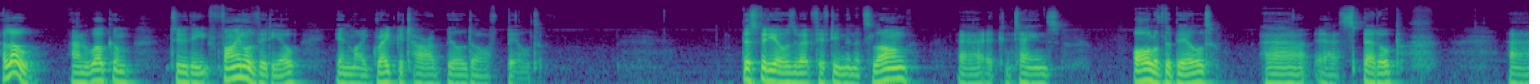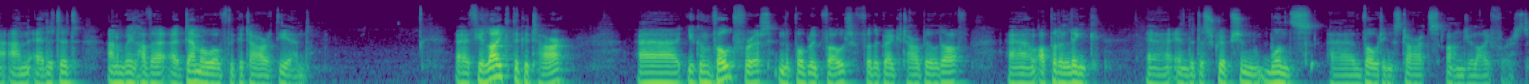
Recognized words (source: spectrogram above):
Hello and welcome to the final video in my Great Guitar Build Off build. This video is about 15 minutes long. Uh, it contains all of the build uh, uh, sped up uh, and edited and we'll have a, a, demo of the guitar at the end. Uh, if you like the guitar uh, you can vote for it in the public vote for the Great Guitar Build Off. I'll put a link uh, in the description once uh, voting starts on July 1st.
